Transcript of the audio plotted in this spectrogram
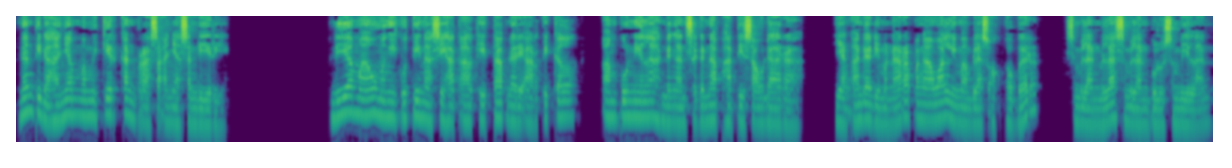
dan tidak hanya memikirkan perasaannya sendiri. Dia mau mengikuti nasihat Alkitab dari artikel Ampunilah dengan segenap hati saudara yang ada di Menara Pengawal 15 Oktober 1999.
